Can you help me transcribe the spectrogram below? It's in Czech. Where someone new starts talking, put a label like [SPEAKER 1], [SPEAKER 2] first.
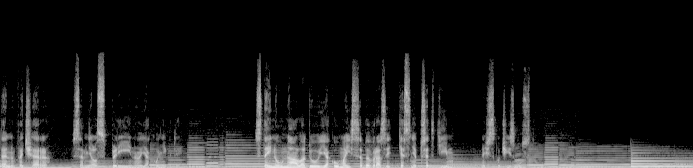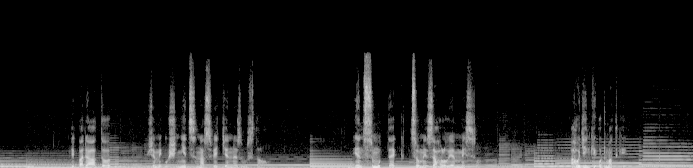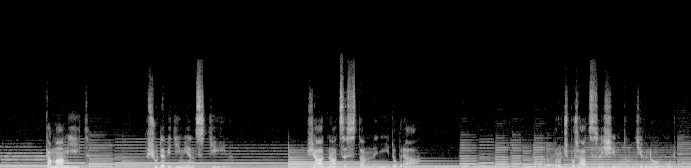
[SPEAKER 1] Ten večer jsem měl splín jako nikdy. Stejnou náladu, jakou mají sebevrazy těsně před tím, než skočí z mostu. Vypadá to, že mi už nic na světě nezůstalo. Jen smutek, co mi zahluje mysl. A hodinky od matky. Kam mám jít? Všude vidím jen stín. Žádná cesta není dobrá. Proč pořád slyším tu divnou hudbu?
